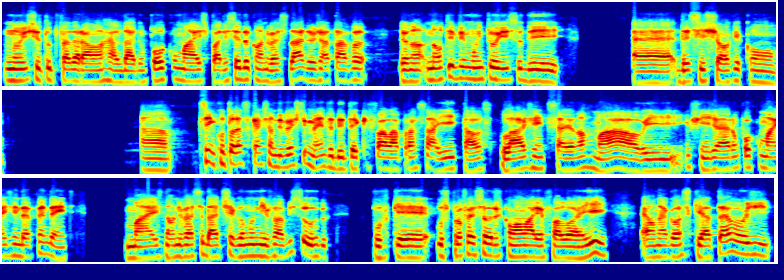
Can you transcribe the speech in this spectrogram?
no Instituto Federal é uma realidade um pouco mais parecida com a universidade, eu já estava. Eu não, não, tive muito isso de é, desse choque com. Uh, sim, com toda essa questão de investimento, de ter que falar para sair e tal. Lá a gente saía normal e, enfim, já era um pouco mais independente. Mas na universidade chegou num nível absurdo. Porque os professores, como a Maria falou aí, é um negócio que até hoje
